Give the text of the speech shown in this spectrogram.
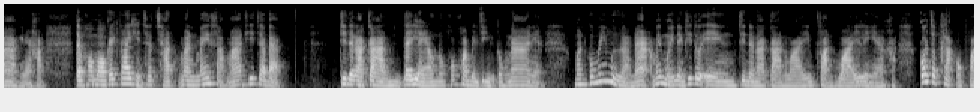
มากอย่างเงี้ยค่ะ แต่พอมองใกล้ๆเห็นชัดๆ มันไม่สามารถที่จะแบบ จินตนาการได้แล้วเนาะเพราะความเป็นจริงอยู่ตรงหน้าเนี่ย มันก็ไม่เหมือนอะไม่เหมือนอย่างที่ตัวเองจินตนาการไว้ฝันไว้อะไรเงี้ยค่ะ ก็จะผลักออกไป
